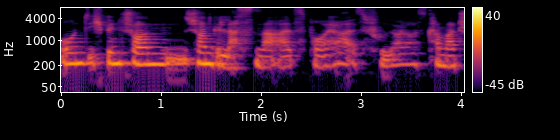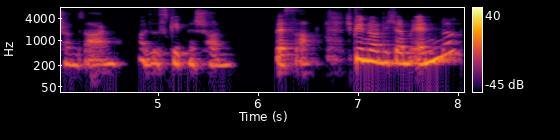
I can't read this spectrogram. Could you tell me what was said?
Und ich bin schon, schon gelassener als vorher, als früher. Das kann man schon sagen. Also es geht mir schon besser. Ich bin noch nicht am Ende.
